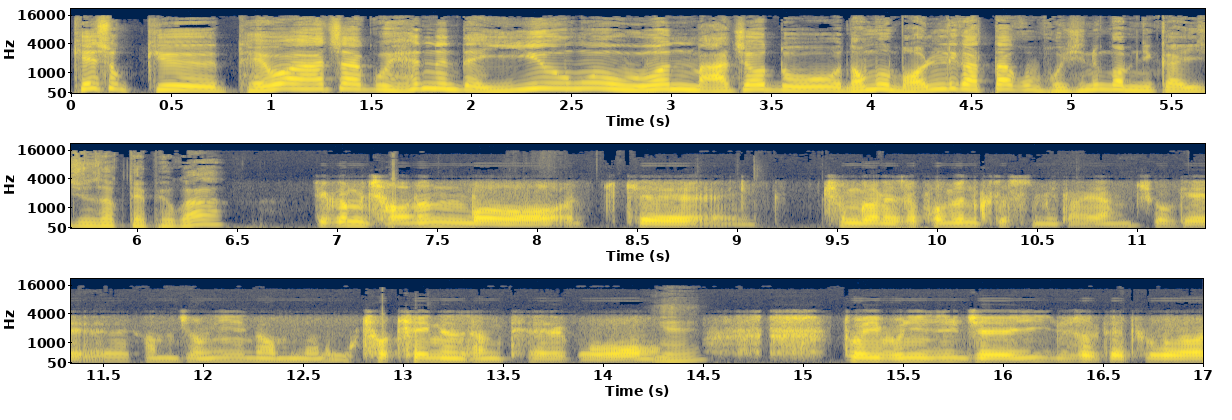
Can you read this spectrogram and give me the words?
계속 그 대화하자고 했는데 이용호 의원마저도 너무 멀리 갔다고 보시는 겁니까 이준석 대표가? 지금 저는 뭐 이렇게 중간에서 보면 그렇습니다. 양쪽의 감정이 너무 격해 있는 상태고 예. 또 이분이 이제 이준석 대표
